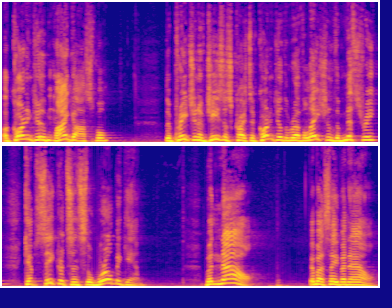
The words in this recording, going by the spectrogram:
according to my gospel, the preaching of Jesus Christ, according to the revelation of the mystery kept secret since the world began. But now, everybody say, but now.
